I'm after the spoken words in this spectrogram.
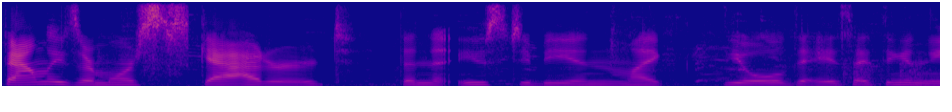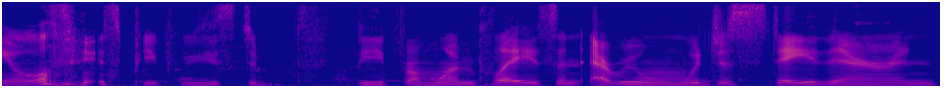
families are more scattered than it used to be in like the old days. I think in the old days people used to be from one place and everyone would just stay there and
